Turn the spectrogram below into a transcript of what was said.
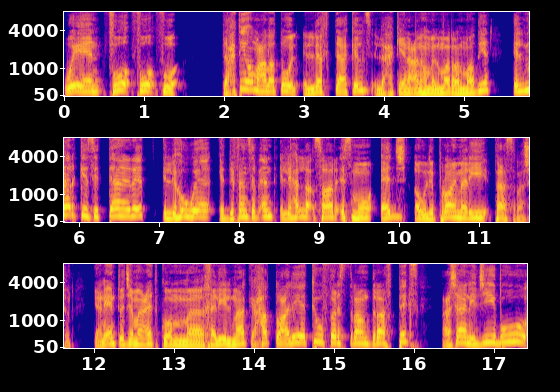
وين؟ فوق فوق فوق. تحتيهم على طول ال left tackles اللي حكينا عنهم المرة الماضية المركز الثالث اللي هو ال defensive end اللي هلأ صار اسمه edge أو ال primary pass rusher يعني أنتم جماعتكم آه، Khalil Mack حطوا عليه two first round draft picks عشان يجيبوا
